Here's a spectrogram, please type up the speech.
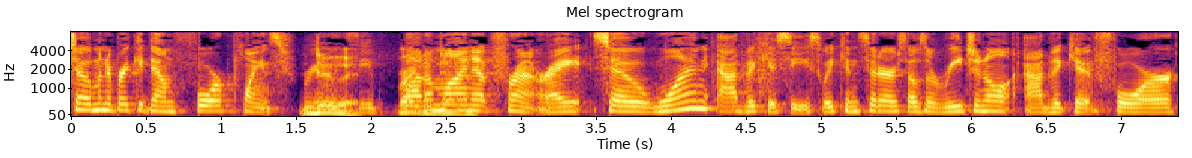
so I'm going to break it down four points really easy. Bottom line up front, right? So one, advocacy. So we consider ourselves a regional advocate for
